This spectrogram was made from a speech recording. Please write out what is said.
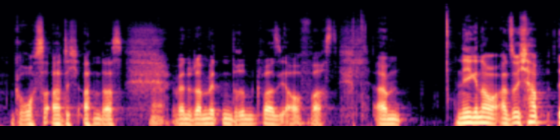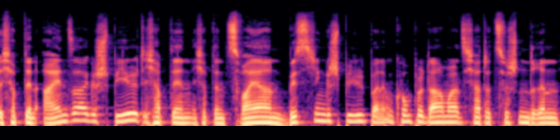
großartig anders, ja. wenn du da mittendrin quasi aufwachst. Ähm, Nee, genau. Also ich habe ich hab den Einser gespielt, ich habe den, hab den Zweier ein bisschen gespielt bei einem Kumpel damals. Ich hatte zwischendrin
